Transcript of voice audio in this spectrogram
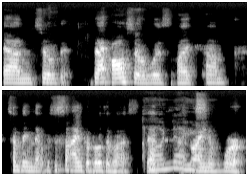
And so th- that also was like um, something that was a sign for both of us that Oh, it was nice. going to work.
